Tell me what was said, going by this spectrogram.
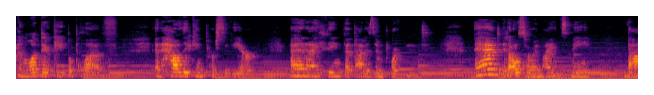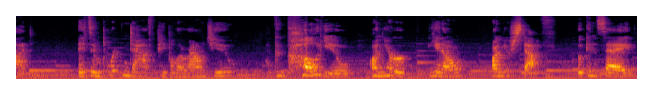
and what they're capable of and how they can persevere. And I think that that is important. And it also reminds me that it's important to have people around you who can call you on your, you know, on your stuff, who can say,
